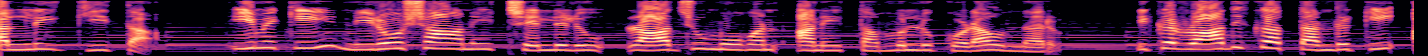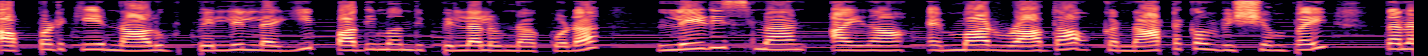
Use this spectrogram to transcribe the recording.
తల్లి గీత. ఈమెకి నిరోష అనే చెల్లెలు రాజు మోహన్ అనే తమ్ముళ్ళు కూడా ఉన్నారు. ఇక రాధిక తండ్రికి అప్పటికే నాలుగు పెళ్ళిళ్ళయ్యి పది మంది పిల్లలున్నా కూడా లేడీస్ మ్యాన్ అయిన ఎంఆర్ రాధా ఒక నాటకం విషయంపై తన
